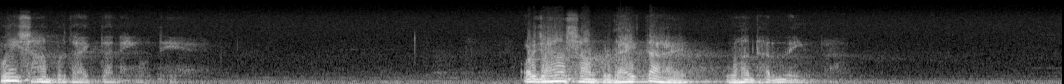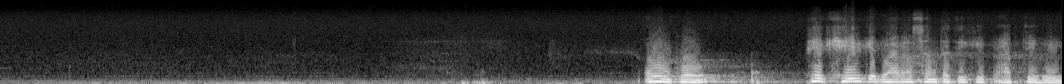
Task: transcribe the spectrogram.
कोई सांप्रदायिकता नहीं होती है और जहाँ सांप्रदायिकता है, वहाँ धर्म नहीं होता। और उनको फिर खीर के द्वारा संतति की प्राप्ति हुई,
